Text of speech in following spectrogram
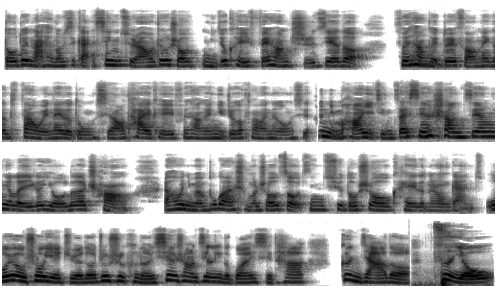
都对哪些东西感兴趣，然后这个时候你就可以非常直接的。分享给对方那个范围内的东西，然后他也可以分享给你这个范围内的东西。就你们好像已经在线上建立了一个游乐场，然后你们不管什么时候走进去都是 OK 的那种感觉。我有时候也觉得，就是可能线上建立的关系它更加的自由，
